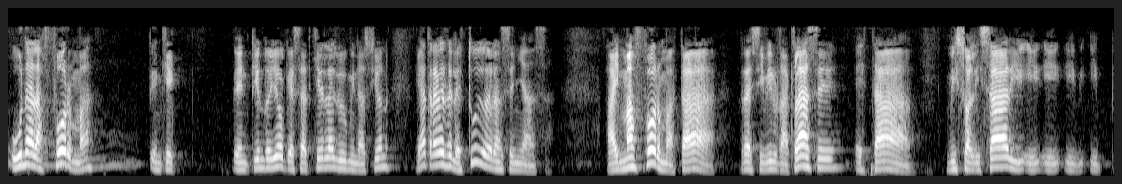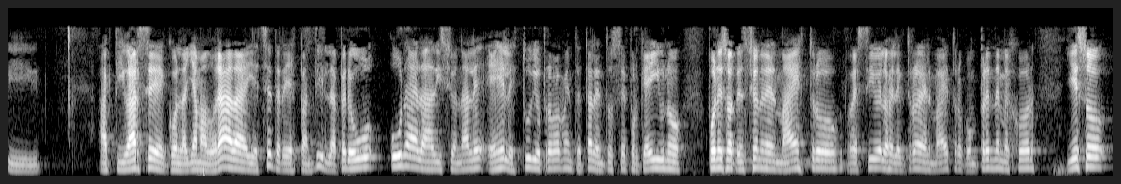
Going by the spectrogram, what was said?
una de las formas en que entiendo yo que se adquiere la iluminación es a través del estudio de la enseñanza. Hay más formas, está recibir una clase, está visualizar y, y activarse con la llama dorada y etcétera y expandirla, pero una de las adicionales es el estudio propiamente tal, entonces porque ahí uno pone su atención en el maestro, recibe los electrones del maestro, comprende mejor y eso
